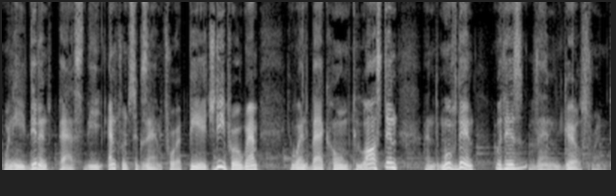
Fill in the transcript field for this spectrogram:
When he didn't pass the entrance exam for a PhD program, he went back home to Austin and moved in with his then girlfriend.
